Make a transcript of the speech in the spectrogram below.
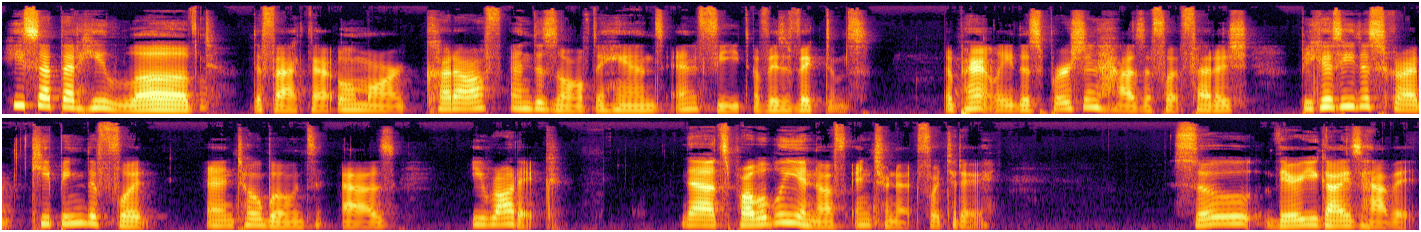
he said that he loved the fact that Omar cut off and dissolved the hands and feet of his victims. Apparently, this person has a foot fetish because he described keeping the foot and toe bones as erotic. That's probably enough internet for today. So, there you guys have it.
